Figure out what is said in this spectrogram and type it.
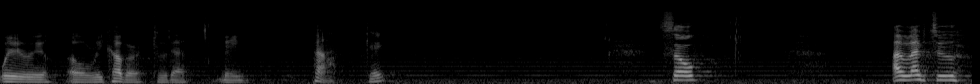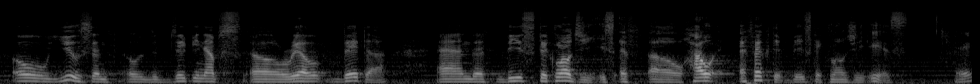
we will uh, recover to the main path. Okay. So I would like to oh, use oh, the JPNAP's uh, real data and uh, this technology is uh, how effective this technology is. Okay.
